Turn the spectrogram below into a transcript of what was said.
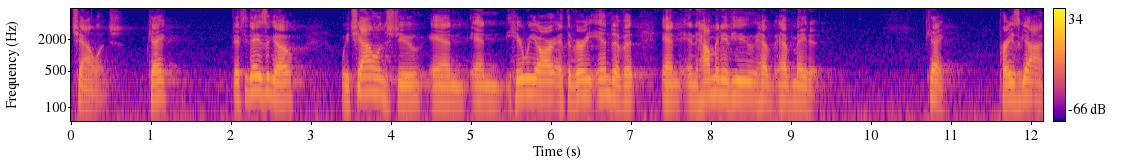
challenge. Okay? 50 days ago, we challenged you, and, and here we are at the very end of it. And, and how many of you have, have made it? Okay, praise God.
